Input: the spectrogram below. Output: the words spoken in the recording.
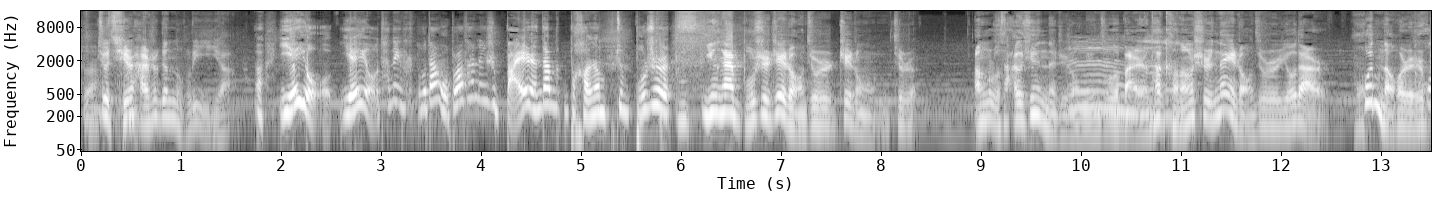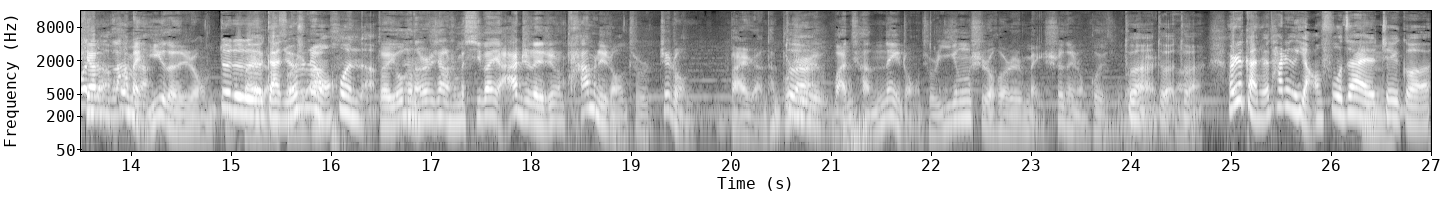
对，就其实还是跟奴隶一样啊。也有也有，他那个，但是我不知道他那是白人，但好像就不是，应该不是这种，就是这种就是。盎格鲁撒克逊的这种民族的白人，他可能是那种就是有点混的，或者是偏拉美裔的这种。对对对，感觉是那种混的。对，有可能是像什么西班牙之类这种，他们这种就是这种。白人，他不是完全那种，就是英式或者美式那种贵族。对对对，而且感觉他这个养父在这个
